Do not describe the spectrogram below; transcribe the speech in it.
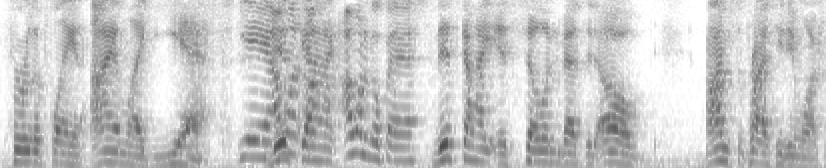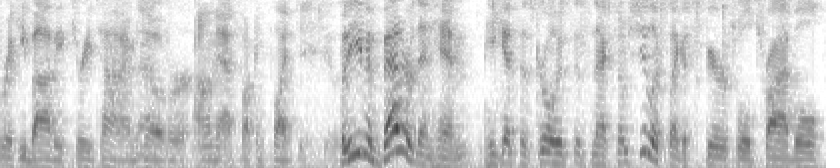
for the plane. I am like, yes. yeah. This I want, guy I, I want to go fast. this guy is so invested. Oh, I'm surprised he didn't watch Ricky Bobby three times That's- over on that fucking flight. Ridiculous. But even better than him, he gets this girl who sits next to him. She looks like a spiritual tribal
